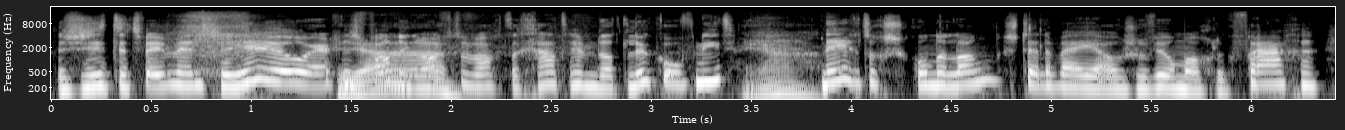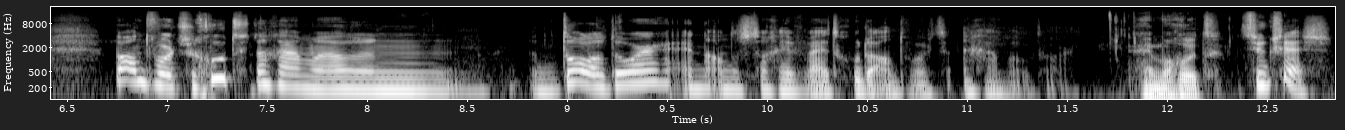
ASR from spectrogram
Dus er zitten twee mensen heel erg in Ja. spanning af te wachten. Gaat hem dat lukken of niet? Ja. 90 seconden lang stellen wij jou zoveel mogelijk vragen. Beantwoord ze goed, dan gaan we als een dolle door. En anders dan geven wij het goede antwoord en gaan we ook door. Helemaal goed. Succes!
